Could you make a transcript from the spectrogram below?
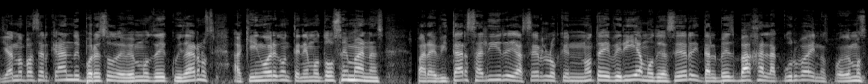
ya nos va acercando y por eso debemos de cuidarnos. Aquí en Oregon tenemos dos semanas para evitar salir y hacer lo que no deberíamos de hacer y tal vez baja la curva y nos podemos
